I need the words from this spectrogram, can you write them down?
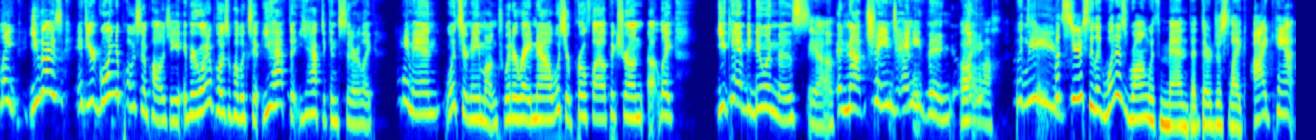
like you guys, if you're going to post an apology, if you're going to post a public statement, you have to you have to consider like, hey man, what's your name on Twitter right now? What's your profile picture on? Uh, like, you can't be doing this Yeah. and not change anything. Like, But, please. but seriously, like, what is wrong with men that they're just like, I can't.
